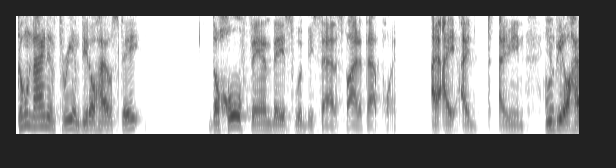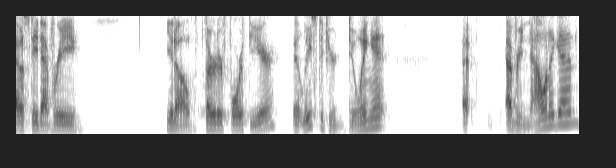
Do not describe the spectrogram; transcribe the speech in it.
Go 9 and 3 and beat Ohio State. The whole fan base would be satisfied at that point. I I I, I mean, you Oh, beat Ohio State every you know, third or fourth year. At least if you're doing it every now and again,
